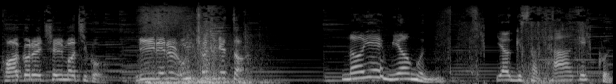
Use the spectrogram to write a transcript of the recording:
과거를 짊어지고 미래를 움켜쥐겠다. 너의 명운 여기서 다 하겠군.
